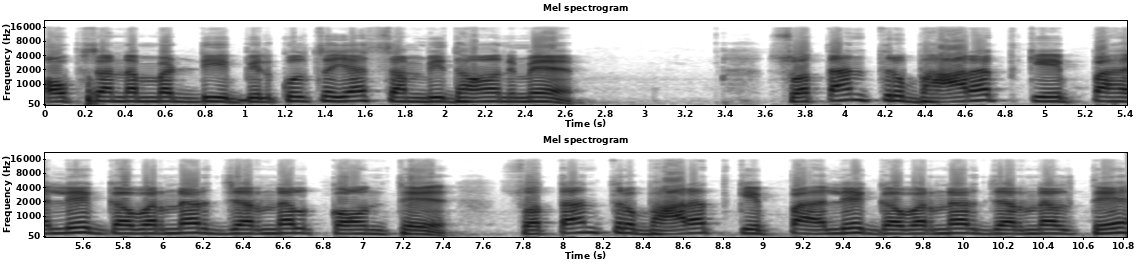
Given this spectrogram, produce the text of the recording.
ऑप्शन नंबर डी, बिल्कुल सही है, संविधान में। स्वतंत्र भारत के पहले गवर्नर जनरल कौन थे? स्वतंत्र भारत के पहले गवर्नर जनरल थे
